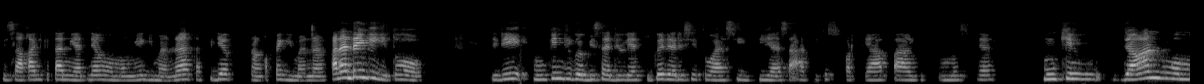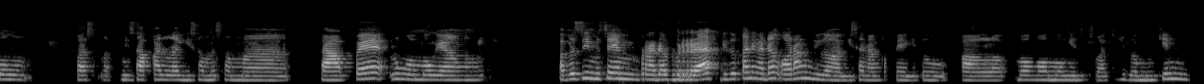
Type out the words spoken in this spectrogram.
Misalkan kita niatnya ngomongnya gimana, tapi dia nangkepnya gimana. Kan ada yang kayak gitu. Jadi mungkin juga bisa dilihat juga dari situasi dia saat itu seperti apa gitu. Maksudnya mungkin jangan ngomong pas misalkan lagi sama-sama capek, lu ngomong yang apa sih misalnya yang berat gitu kan kadang orang juga nggak bisa nangkepnya gitu kalau mau ngomongin sesuatu juga mungkin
